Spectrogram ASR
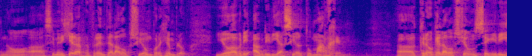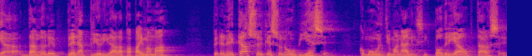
¿no? Ah, si me dijera referente a la adopción, por ejemplo, yo abriría cierto margen. Ah, creo que la adopción seguiría dándole plena prioridad a papá y mamá, pero en el caso de que eso no hubiese, como último análisis, podría optarse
